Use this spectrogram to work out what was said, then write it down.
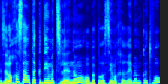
זה לא חסר תקדים אצלנו, או בפרסים אחרים הם כתבו,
